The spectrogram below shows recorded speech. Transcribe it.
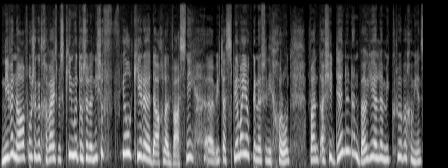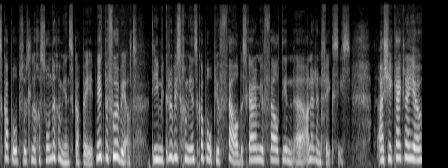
Nuwe navorsing het gewys, miskien moet ons hulle nie so veel kere 'n dag laat was nie. Uh weet jy, speel maar jou kinders in die grond, want as jy dit doen dan bou jy hulle mikrobe gemeenskappe op soos hulle gesonde gemeenskappe het. Net byvoorbeeld, die mikrobiese gemeenskappe op jou vel beskerm jou vel teen uh, ander infeksies. As jy kyk na jou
